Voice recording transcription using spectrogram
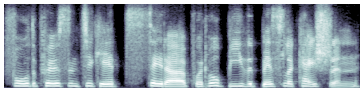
for the person to get set up? What will be the best location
